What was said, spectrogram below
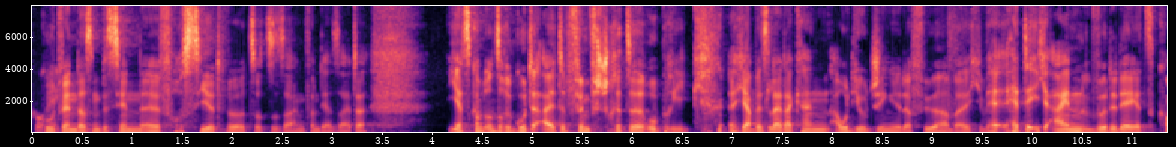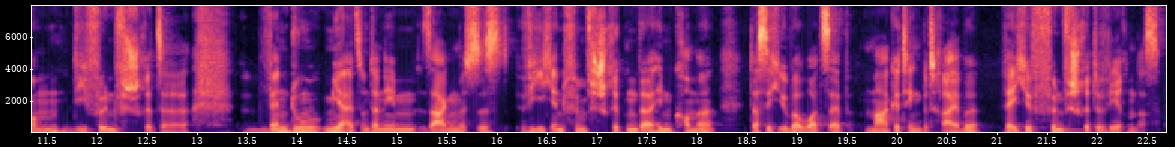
Correct. gut, wenn das ein bisschen äh, forciert wird, sozusagen von der Seite. Jetzt kommt unsere gute alte Fünf-Schritte-Rubrik. Ich habe jetzt leider keinen Audio-Jingle dafür, aber ich, hätte ich einen, würde der jetzt kommen. Die fünf Schritte. Wenn du mir als Unternehmen sagen müsstest, wie ich in fünf Schritten dahin komme, dass ich über WhatsApp Marketing betreibe, welche fünf Schritte wären das?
